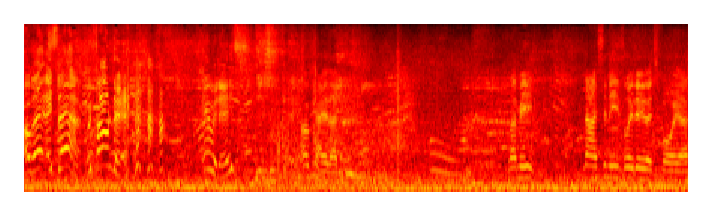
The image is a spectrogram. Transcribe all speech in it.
Oh, there, it's there. We found it. Here it is. Okay then. Let me nice and easily do this for you.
